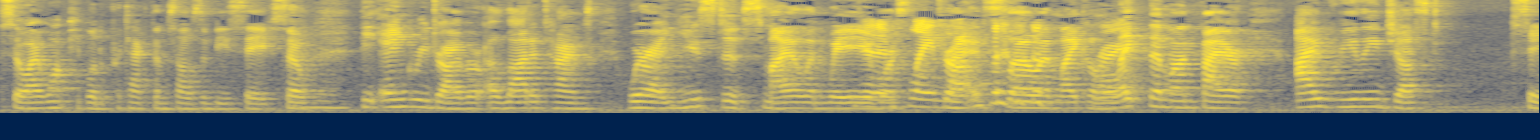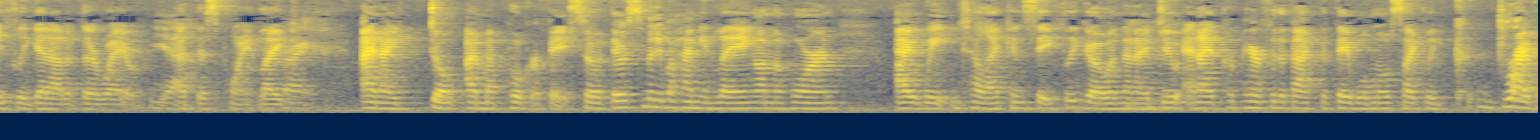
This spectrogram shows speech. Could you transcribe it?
So I want people to protect themselves and be safe. So the angry driver, a lot of times, where I used to smile and wave And or drive slow and like Right. light them on fire, I really just safely get out of their way Yeah. at this point. Like, Right. and I don't. I'm a poker face. So if there's somebody behind me laying on the horn. I wait until I can safely go, and then I do, and I prepare for the fact that they will most likely c- drive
